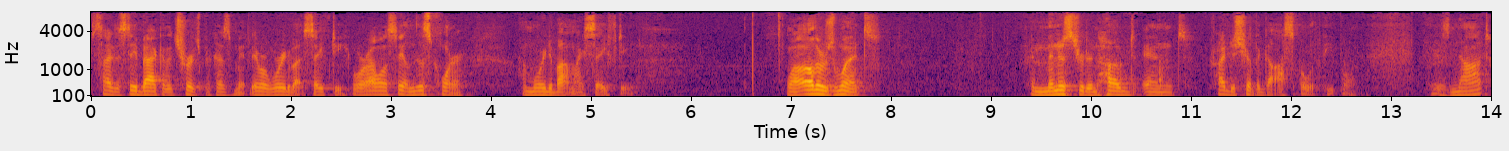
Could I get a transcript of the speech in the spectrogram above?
decided to stay back at the church because they were worried about safety. Or I want to say in this corner, I'm worried about my safety. While others went and ministered and hugged and tried to share the gospel with people. It is not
